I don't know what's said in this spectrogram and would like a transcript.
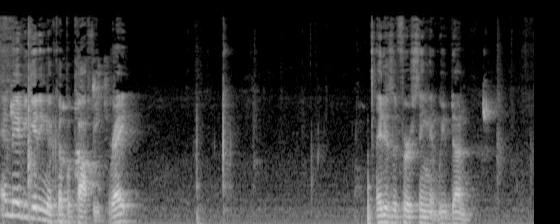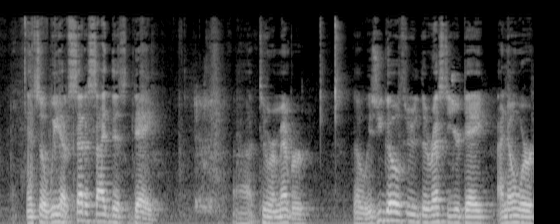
and maybe getting a cup of coffee, right? It is the first thing that we've done, and so we have set aside this day uh, to remember. So as you go through the rest of your day, I know we're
